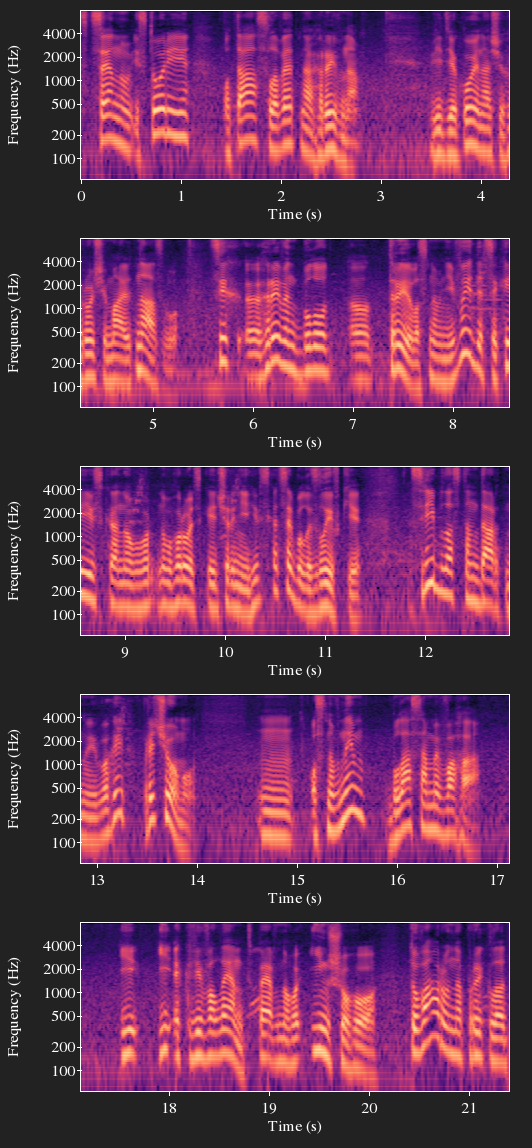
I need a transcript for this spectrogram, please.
сцену історії ота славетна гривна, від якої наші гроші мають назву. Цих е, гривен було три основні види: це Київська, Новгор- Новгородська і Чернігівська. Це були зливки срібла стандартної ваги. Причому основним була саме вага і, і еквівалент певного іншого товару, наприклад,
